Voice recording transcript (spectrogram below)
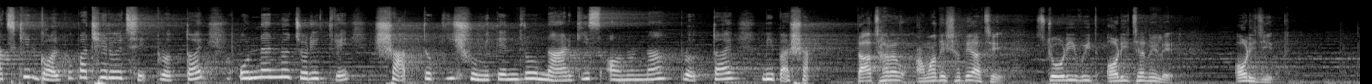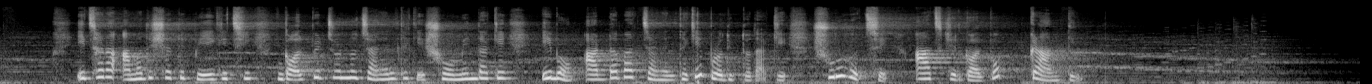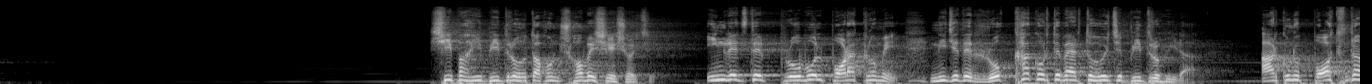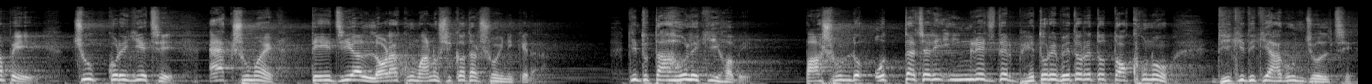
আজকের গল্প পাঠে রয়েছে প্রত্যয় অন্যান্য চরিত্রে সাত্তকী সুমিতেন্দ্র নার্গিস অনন্যা প্রত্যয় বিপাশা। তাছাড়াও আমাদের সাথে আছে স্টোরি উইথ অরি চ্যানেলের অরিজিৎ। এছাড়া আমাদের সাথে পেয়ে গেছি গল্পের জন্য চ্যানেল থেকে সৌমেনদাকে এবং আড্ডাবাদ চ্যানেল থেকে প্রদীপ্তদাকে শুরু হচ্ছে আজকের গল্প ক্রান্তি। সিপাহী বিদ্রোহ তখন সবে শেষ হয়েছে। ইংরেজদের প্রবল পরাক্রমে নিজেদের রক্ষা করতে ব্যর্থ হয়েছে বিদ্রোহীরা। আর কোনো পথ না পেয়ে চুপ করে গিয়েছে এক সময় তেজিয়া লড়াকু মানসিকতার সৈনিকেরা। কিন্তু তাহলে কি হবে? পাষণ্ড অত্যাচারী ইংরেজদের ভেতরে ভেতরে তো তখনও ধিকি ধিকি আগুন জ্বলছে।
